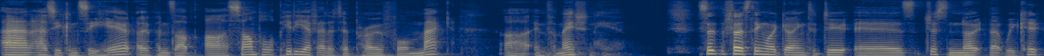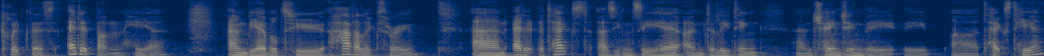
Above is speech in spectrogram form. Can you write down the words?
And as you can see here, it opens up our sample PDF Editor Pro for Mac uh, information here. So the first thing we're going to do is just note that we could click this edit button here and be able to have a look through and edit the text. As you can see here, I'm deleting and changing the, the uh, text here.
